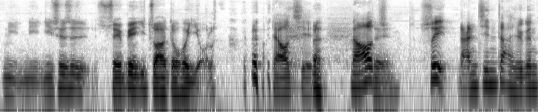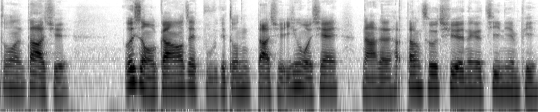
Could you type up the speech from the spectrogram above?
你你你就是随便一抓都会有了。了解。然后，所以南京大学跟东南大学，为什么我刚刚再补一个东南大学？因为我现在拿了当初去的那个纪念品，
